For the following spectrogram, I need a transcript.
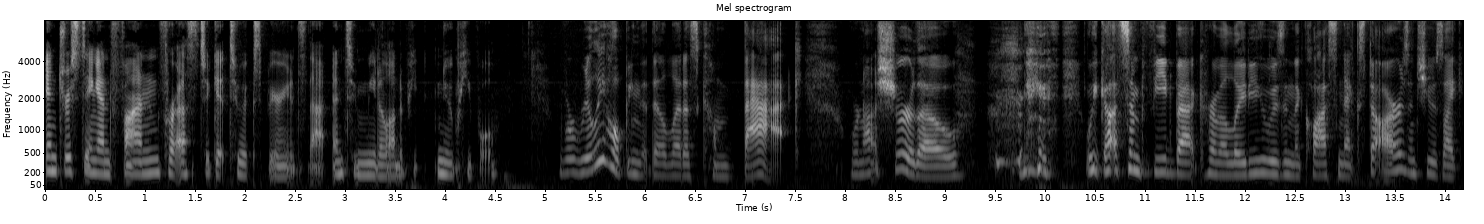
interesting and fun for us to get to experience that and to meet a lot of pe- new people We're really hoping that they'll let us come back. We're not sure though. we got some feedback from a lady who was in the class next to ours, and she was like,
